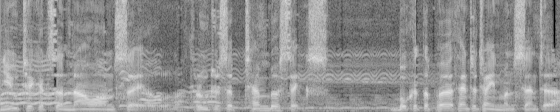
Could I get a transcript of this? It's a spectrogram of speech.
New tickets are now on sale through to September 6. Book at the Perth Entertainment Centre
